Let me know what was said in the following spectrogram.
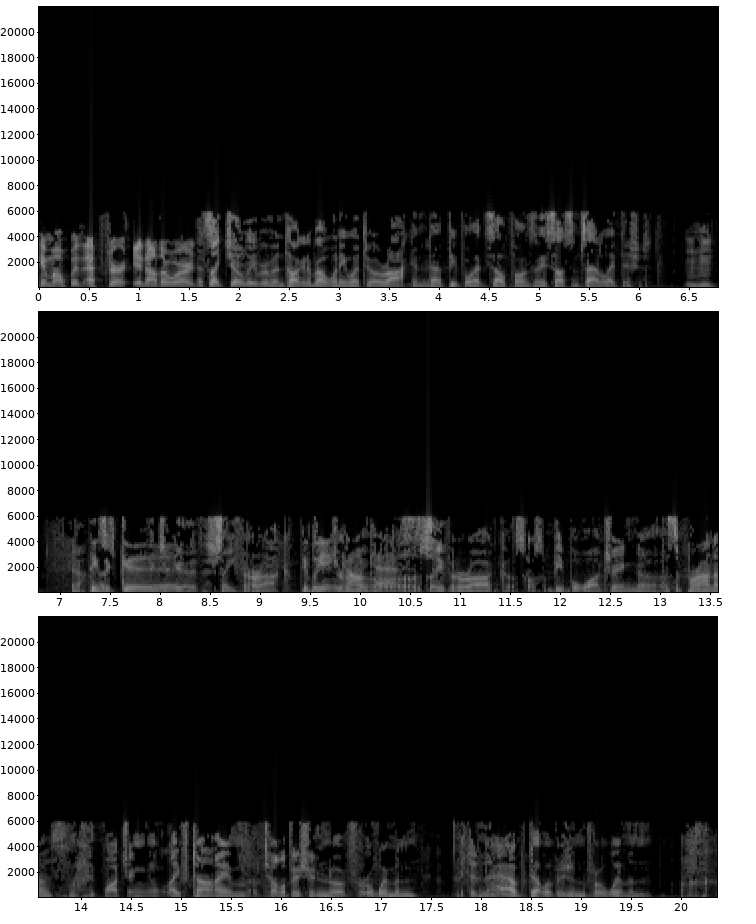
came up with after. In other words, That's like Joe Lieberman talking about when he went to Iraq and uh, people had cell phones and he saw some satellite dishes. Mm-hmm. Yeah, Things are good. Things are good. Safe in Iraq. People Things getting are, Comcast. Uh, safe in Iraq. I saw some people watching. Uh, The Sopranos. watching Lifetime television uh, for women. They didn't have television for women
